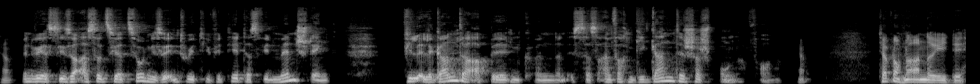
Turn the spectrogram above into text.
Ja. Wenn wir jetzt diese Assoziation, diese Intuitivität, dass wie ein Mensch denkt, viel eleganter abbilden können, dann ist das einfach ein gigantischer Sprung nach vorne. Ja. Ich habe noch eine andere Idee.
